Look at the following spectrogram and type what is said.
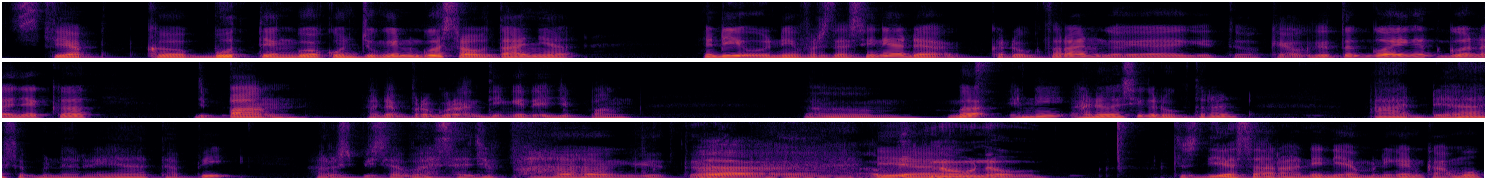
setiap ke booth yang gua kunjungin gue selalu tanya, jadi universitas ini ada kedokteran gak ya gitu. Kayak waktu itu gue inget gue nanya ke Jepang, ada perguruan tinggi dari Jepang. Ehm, Mbak, ini ada gak sih kedokteran? Ada sebenarnya, tapi harus bisa bahasa Jepang gitu. Ah, a big Iya. no-no. Terus dia saranin ya mendingan kamu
